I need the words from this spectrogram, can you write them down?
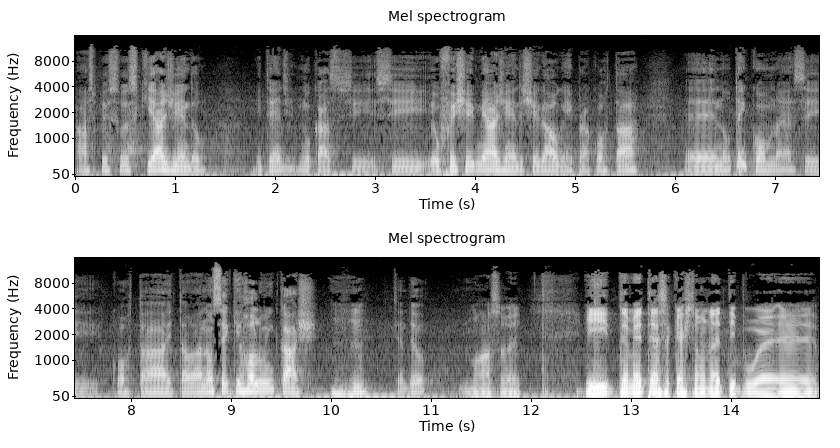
às pessoas que agendam. Entende? No caso, se, se eu fechei minha agenda e chegar alguém para cortar, é, não tem como, né? Se cortar e tal, a não ser que rola um encaixe. Uhum. Entendeu? Massa, velho. E também tem essa questão, né? Tipo, é, é,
